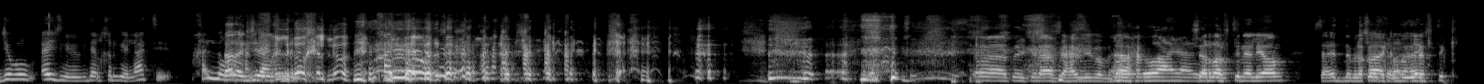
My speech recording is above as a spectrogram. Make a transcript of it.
جيبوا أجنبي بدل الخربين لا ت... خلوا لا، لا، خلوه. خلوه خلوه يعطيك العافية حبيبي أبو داحم الله يعافيك. شرفتنا اليوم سعدنا بلقائك. ومعرفتك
